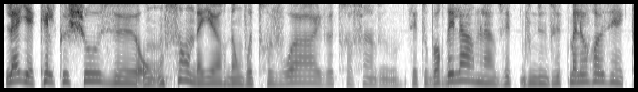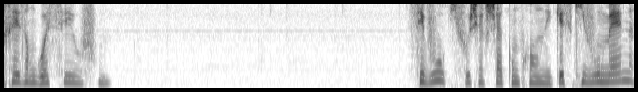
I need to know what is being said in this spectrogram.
là, il y a quelque chose. Euh, on, sent d'ailleurs dans votre voix et votre. Enfin, vous, êtes au bord des larmes là. Vous êtes, vous, vous êtes malheureuse et très angoissée au fond. C'est vous qu'il faut chercher à comprendre. Et qu'est-ce qui vous mène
